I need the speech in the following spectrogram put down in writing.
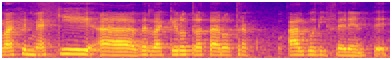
bájenme aquí, ah, ¿verdad? Quiero tratar otra, algo diferente.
